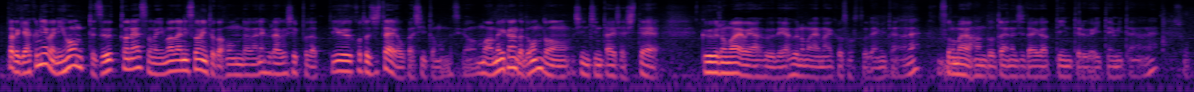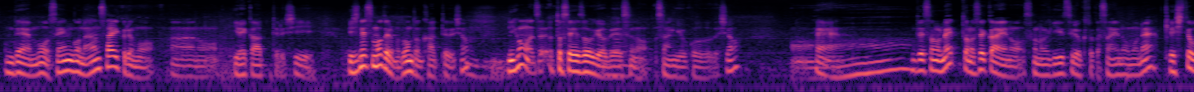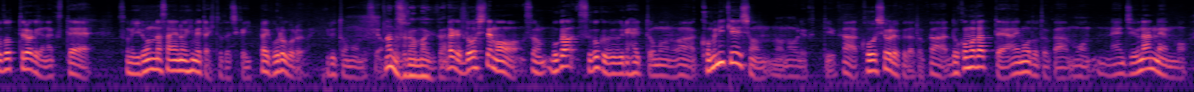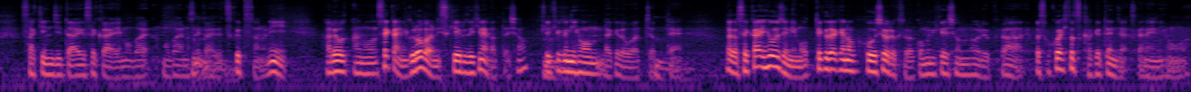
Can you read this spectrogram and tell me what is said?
ただ逆に言えば日本ってずっとねいまだにソニーとかホンダがねフラッグシップだっていうこと自体がおかしいと思うんですよ。もうアメリカなんかどんどん新陳代謝してグーグルの前はヤフーでヤフーの前はマイクロソフトでみたいなね。その前は半導体の時代があってインテルがいてみたいなね。でもう戦後何サイクルもあの入れ替わってるしビジネスモデルもどんどん変わってるでしょ。日本はずっと製造業ベースの産業構造でしょ。ええ。でそのネットの世界のその技術力とか才能もね決して踊ってるわけじゃなくてそのいろんな才能を秘めた人たちがいっぱいゴロゴロいると思うんですよ。なんでそれはうまくいかな？いだけどどうしてもその僕はすごくグーグルに入って思うのはコミュニケーションの能力っていうか交渉力だとかドコモだって i モードとかもうね十何年も先んじてああいう世界モバイモバイルの世界で作ってたのに、あれをあの世界にグローバルにスケールできなかったでしょ？結局日本だけで終わっちゃって、だから世界標準に持っていくだけの交渉力とかコミュニケーション能力がやっぱりそこは一つ欠けてんじゃないですかね日本は。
